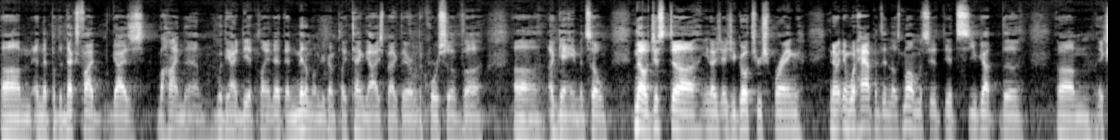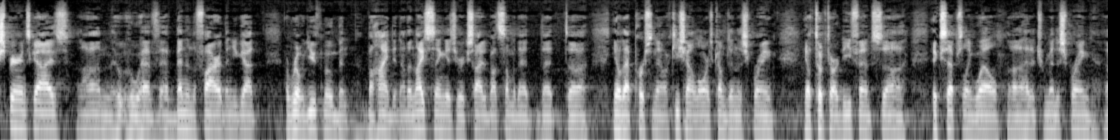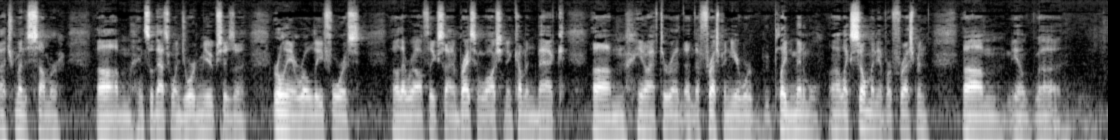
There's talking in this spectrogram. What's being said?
um, and then put the next five guys behind them with the idea of playing at, at minimum you're going to play 10 guys back there over the course of uh, uh, a game and so no just uh, you know as, as, you go through spring you know and what happens in those moments it, it's you got the um, experienced guys um, who, who have, have been in the fire then you got a real youth movement behind it. Now the nice thing is you're excited about some of that that uh, you know that personnel. Keyshawn Lawrence comes in the spring, you know, took to our defense uh, exceptionally well. Uh, had a tremendous spring, a tremendous summer, um, and so that's when Jordan Mukes is a early enrollee for us. uh, that we're awfully excited. Bryson Washington coming back, um, you know, after a, a freshman year where we played minimal, uh, like so many of our freshmen. Um, you know, uh,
